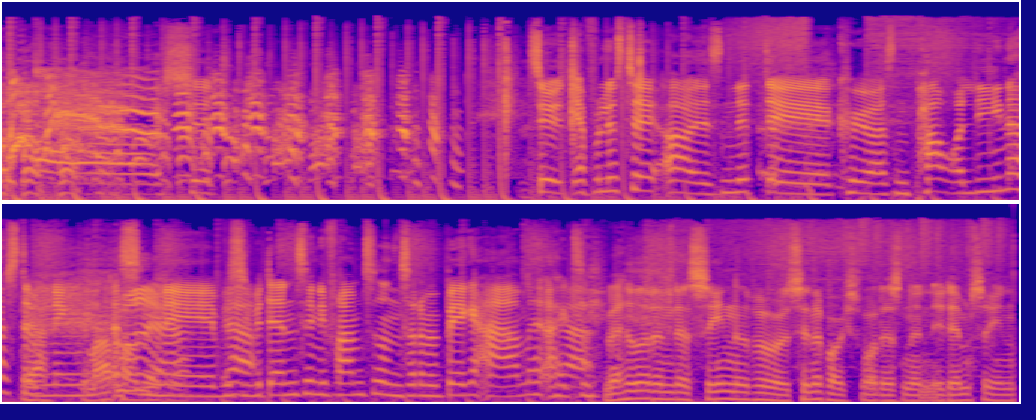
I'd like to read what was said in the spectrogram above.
Oh, shit. Seriøst, jeg får lyst til at øh, sådan lidt øh, køre sådan power lina stemning. Ja, det meget power sådan, Lina. øh, hvis Ja. I vil danse ind i fremtiden, så er det med begge arme. Ja. Hvad hedder den der scene nede på Cinderbox, hvor der er sådan en EDM-scene?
